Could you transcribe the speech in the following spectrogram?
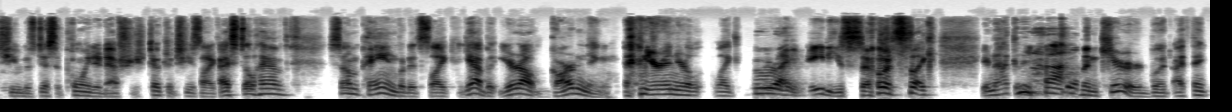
she mm-hmm. was disappointed after she took it. She's like i still have some pain but it's like yeah but you're out gardening and you're in your like right. 80s so it's like you're not going to feel been cured but i think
